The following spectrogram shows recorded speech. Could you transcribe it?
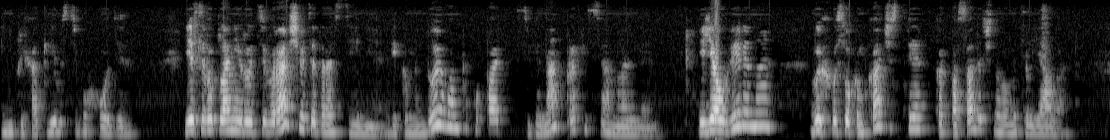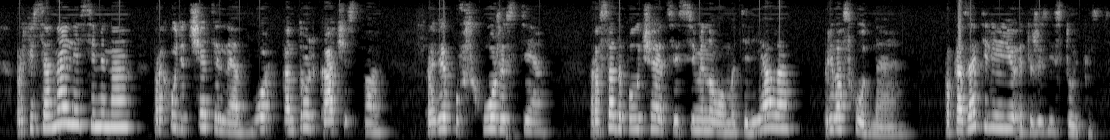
и неприхотливостью в уходе. Если вы планируете выращивать это растение, рекомендую вам покупать семена профессиональные. И я уверена в их высоком качестве как посадочного материала. Профессиональные семена проходят тщательный отбор, контроль качества, проверку схожести. Рассада получается из семенного материала превосходная. Показатели ее – это жизнестойкость,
